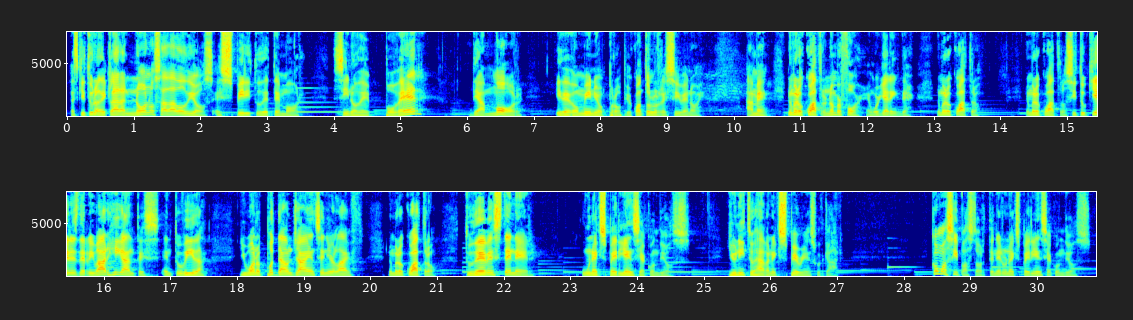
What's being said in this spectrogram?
La escritura declara, no nos ha dado Dios espíritu de temor, sino de poder, de amor y de dominio propio. ¿Cuántos lo reciben hoy? Amén. Número cuatro, number four, and we're getting there. Número cuatro, número cuatro. Si tú quieres derribar gigantes en tu vida, you want to put down giants in your life. Número cuatro, tú debes tener una experiencia con Dios. You need to have an experience with God. ¿Cómo así, pastor? Tener una experiencia con Dios.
